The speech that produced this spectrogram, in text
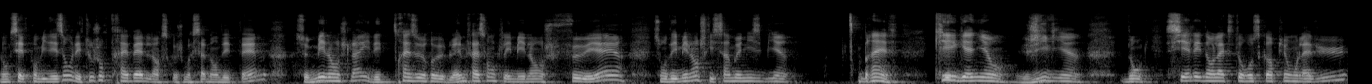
Donc cette combinaison, elle est toujours très belle lorsque je vois ça dans des thèmes. Ce mélange-là, il est très heureux. De la même façon que les mélanges feu et air sont des mélanges qui s'harmonisent bien. Bref, qui est gagnant? J'y viens. Donc, si elle est dans l'axe taureau-scorpion, on l'a vu,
